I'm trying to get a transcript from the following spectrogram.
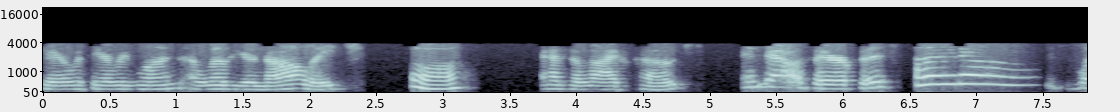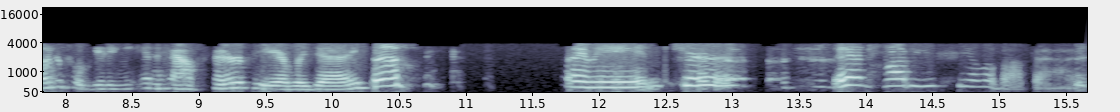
share with everyone. I love your knowledge Aw. as a life coach and now a therapist. I know. It's wonderful getting in-house therapy every day. I mean, sure. And how do you feel about that?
